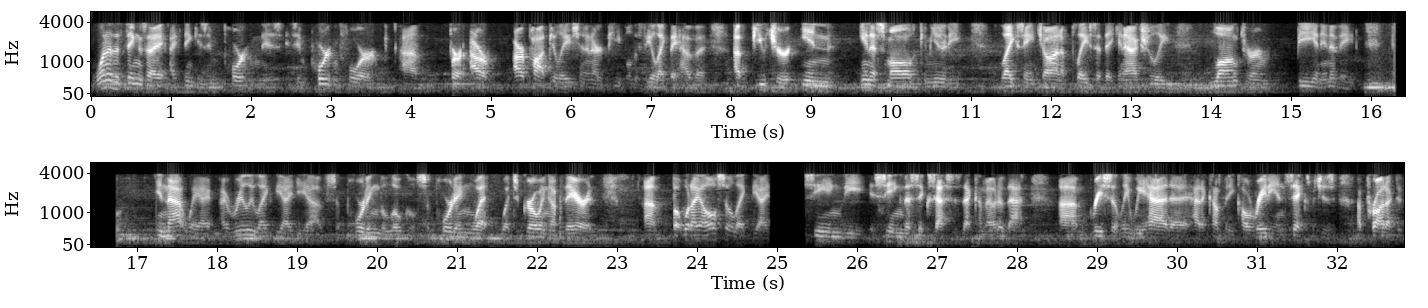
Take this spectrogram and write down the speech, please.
One of the things I, I think is important is it's important for um, for our our population and our people to feel like they have a, a future in in a small community like St. John, a place that they can actually long term be and innovate. In that way, I, I really like the idea of supporting the local, supporting what, what's growing up there, and um, but what I also like the idea seeing the seeing the successes that come out of that. Um, recently, we had a, had a company called Radian6, which is a product of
